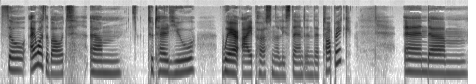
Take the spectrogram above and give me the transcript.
So I was about um, to tell you where I personally stand in that topic and um,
